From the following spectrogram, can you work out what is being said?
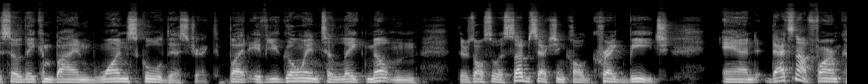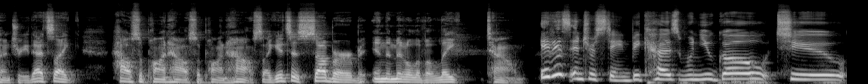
so they combine one school district. But if you go into Lake Milton, there's also a subsection called Craig Beach. And that's not farm country. That's like house upon house upon house. Like it's a suburb in the middle of a lake town. It is interesting because when you go to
